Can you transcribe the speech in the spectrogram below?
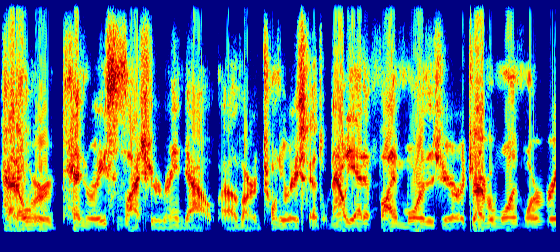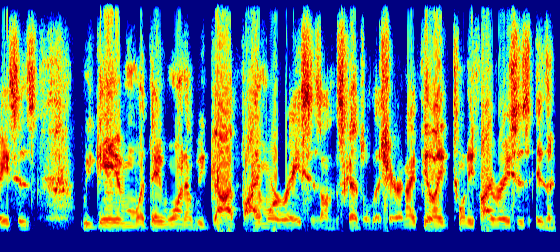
had over ten races last year rained out of our twenty race schedule. Now we added five more this year. Our driver wanted more races. We gave them what they wanted. We got five more races on the schedule this year, and I feel like twenty five races is a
